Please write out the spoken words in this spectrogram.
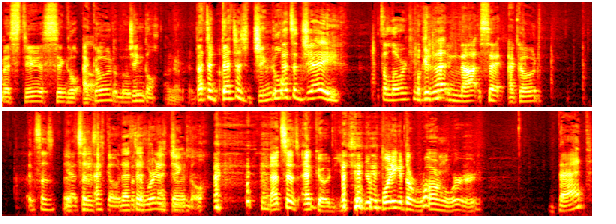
mysterious single uh, echoed? The movie? Jingle. I've never heard That's a that's a jingle. That's a J. It's a lowercase. okay. Does that J. not say echoed? It says yeah, it says, says- echoed, that but the says word is jingle. That says echoed. You, you're pointing at the wrong word. That?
